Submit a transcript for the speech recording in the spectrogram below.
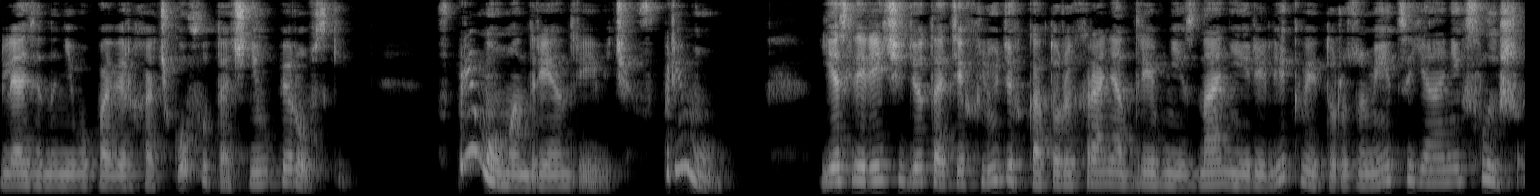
Глядя на него поверх очков, уточнил Перовский. «В прямом, Андрей Андреевич, в прямом», если речь идет о тех людях, которые хранят древние знания и реликвии, то, разумеется, я о них слышал.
